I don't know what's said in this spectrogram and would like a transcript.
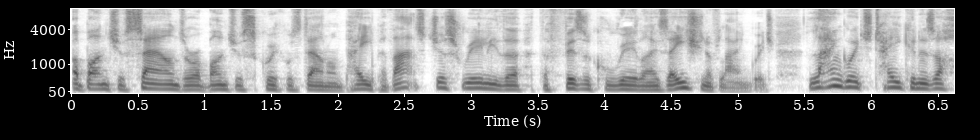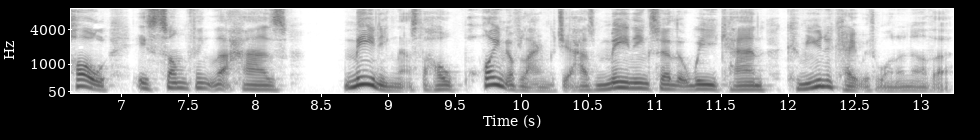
a bunch of sounds or a bunch of squiggles down on paper. That's just really the, the physical realization of language. Language taken as a whole is something that has meaning. That's the whole point of language. It has meaning so that we can communicate with one another.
